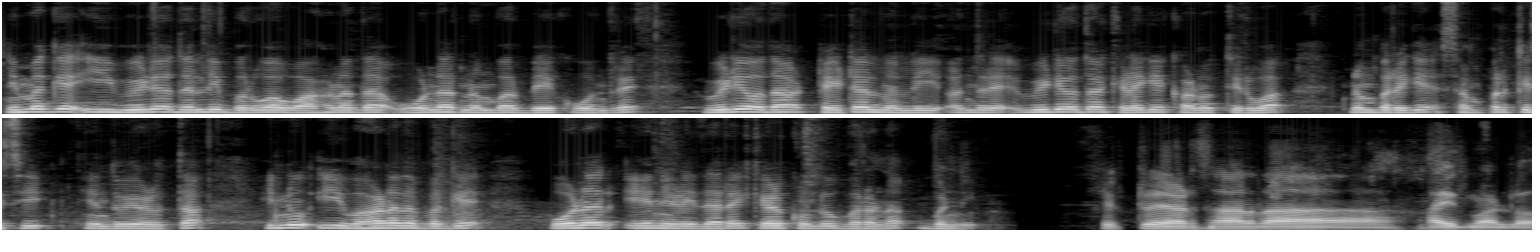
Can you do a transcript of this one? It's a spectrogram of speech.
ನಿಮಗೆ ಈ ವಿಡಿಯೋದಲ್ಲಿ ಬರುವ ವಾಹನದ ಓನರ್ ನಂಬರ್ ಬೇಕು ಅಂದರೆ ವಿಡಿಯೋದ ಟೈಟಲ್ನಲ್ಲಿ ಅಂದರೆ ವಿಡಿಯೋದ ಕೆಳಗೆ ಕಾಣುತ್ತಿರುವ ನಂಬರಿಗೆ ಸಂಪರ್ಕಿಸಿ ಎಂದು ಹೇಳುತ್ತಾ ಇನ್ನು ಈ ವಾಹನದ ಬಗ್ಗೆ ಓನರ್ ಏನು ಹೇಳಿದ್ದಾರೆ ಕೇಳಿಕೊಂಡು ಬರೋಣ ಬನ್ನಿ. ಸ್ವಿಫ್ಟ್ ಎರಡು ಸಾವಿರದ ಐದು ಮಾಡಲು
